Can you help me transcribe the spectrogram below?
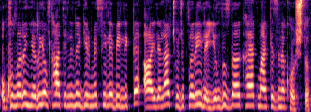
Okulların yarı yıl tatiline girmesiyle birlikte aileler çocukları ile Yıldız Dağı Kayak Merkezi'ne koştu.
